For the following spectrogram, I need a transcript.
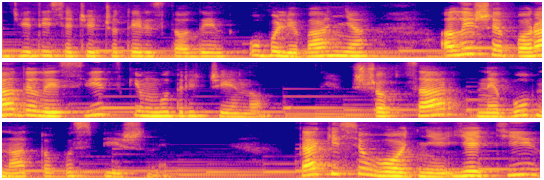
2401 уболівання, а лише порадили світським мудричином, щоб цар не був надто поспішним. Так і сьогодні є ті,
